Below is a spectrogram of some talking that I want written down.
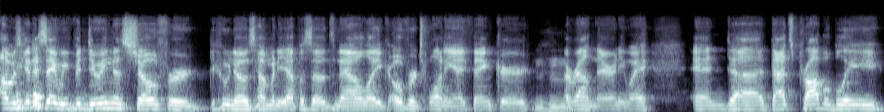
I was gonna say we've been doing this show for who knows how many episodes now, like over twenty, I think, or Mhm. around there anyway. And uh, that's probably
